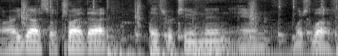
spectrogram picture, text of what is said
All right, guys. So try that. Thanks for tuning in, and much love.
